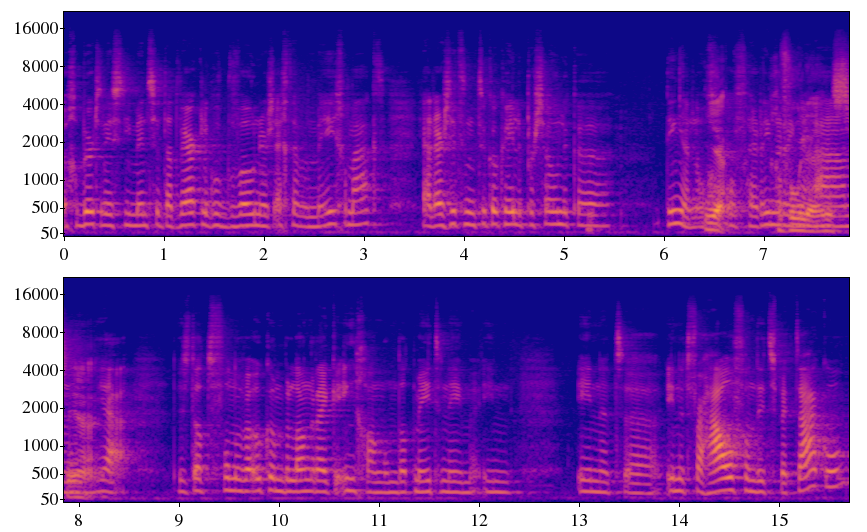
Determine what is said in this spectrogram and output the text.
gebeurtenissen die mensen daadwerkelijk of bewoners echt hebben meegemaakt. Ja, daar zitten natuurlijk ook hele persoonlijke dingen nog. Ja, of herinneringen aan. ja. ja. Dus dat vonden we ook een belangrijke ingang om dat mee te nemen in, in, het, eh, in het verhaal van dit spektakel.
